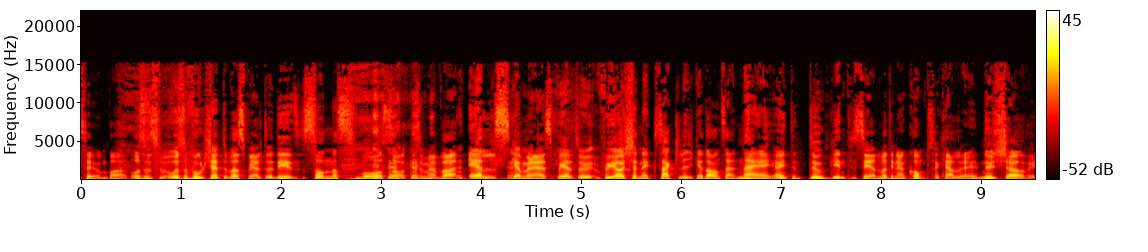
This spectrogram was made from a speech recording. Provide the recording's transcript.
Säger hon bara. Och så, och så fortsätter bara spelet. Och det är sådana små saker som jag bara älskar med det här spelet. För, jag känner exakt likadant så här. Nej, jag är inte ett dugg intresserad vad dina kompisar kallar dig. Nu kör vi.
